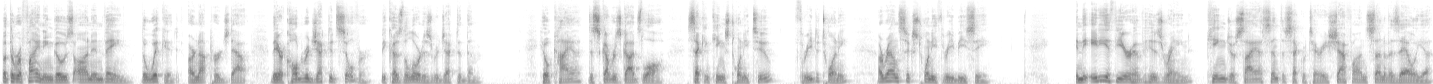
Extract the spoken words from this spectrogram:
But the refining goes on in vain. The wicked are not purged out. They are called rejected silver, because the Lord has rejected them. Hilkiah discovers God's law. 2 Kings 22, 3 to 20, around 623 BC. In the 80th year of his reign, King Josiah sent the secretary Shaphan son of Azaliah,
